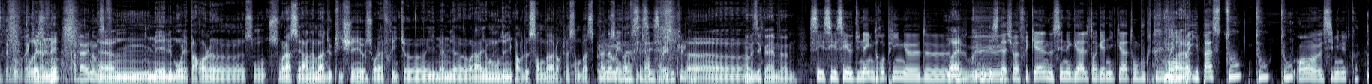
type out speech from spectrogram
très beau break pour résumer. ah bah ouais, non mais c'est Euh, mais les, bon, les paroles euh, Voilà, c'est un amas de clichés euh, sur l'Afrique. euh, et même, il y a- voilà, il y a un moment donné, il parle de samba alors que la samba, c'est pas, ah du- non c'est mais pas non, africain. c'est- Oui. ridicule quoi. Euh, Non mais c'est quand même... euh, C'est- C'est c'est, euh, du name dropping euh, de, Ouais. de, Oui, de oui, destinations africaines, de Sénégal, Tanganyika, Tombouctou. Enfin, il, Ouais. il passe tout, tout, tout en 6 minutes. Quoi. et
